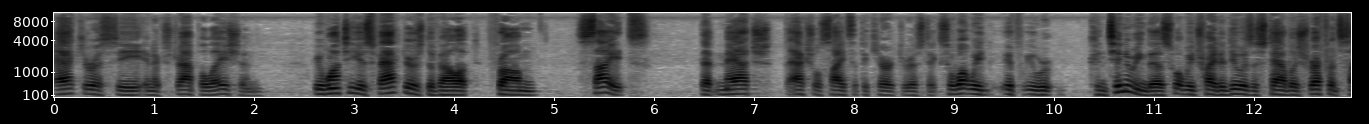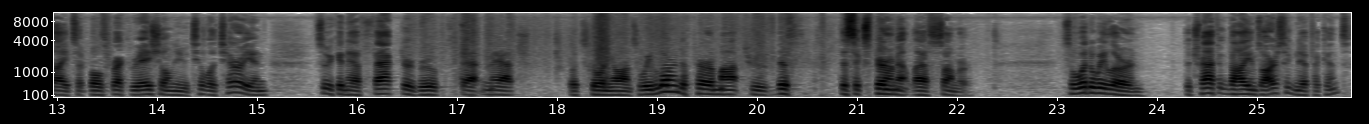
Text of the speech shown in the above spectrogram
accuracy in extrapolation, we want to use factors developed from sites that match the actual sites at the characteristics. So what we, if we were continuing this, what we try to do is establish reference sites at both recreational and utilitarian so we can have factor groups that match what's going on. So we learned a fair amount through this, this experiment last summer. So what do we learn? The traffic volumes are significant.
